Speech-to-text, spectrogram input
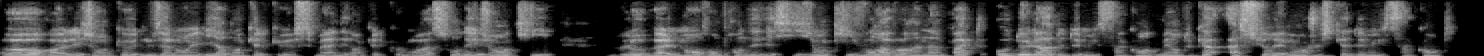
Or, les gens que nous allons élire dans quelques semaines et dans quelques mois sont des gens qui globalement, vont prendre des décisions qui vont avoir un impact au-delà de 2050, mais en tout cas assurément jusqu'à 2050.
